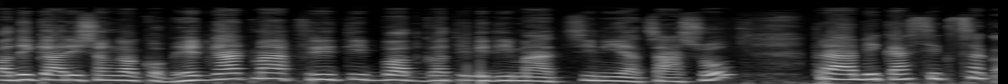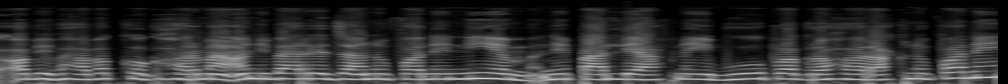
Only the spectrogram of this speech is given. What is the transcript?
अधिकारीसँगको भेटघाटमा फ्री तिब्बत गतिविधिमा चिनिया चासो। प्राविका शिक्षक अभिभावकको घरमा अनिवार्य जानुपर्ने नियम नेपालले आफ्नै भू उपग्रह राख्नुपर्ने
